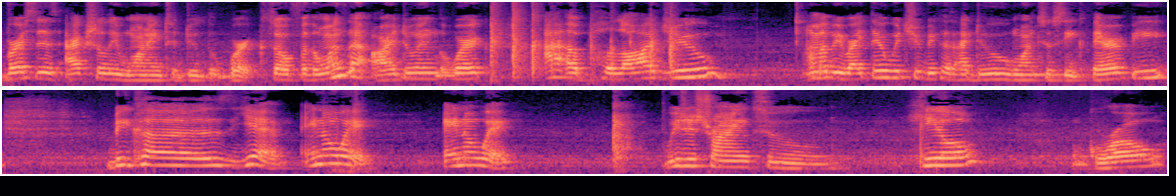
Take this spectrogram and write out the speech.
Versus actually wanting to do the work. So for the ones that are doing the work i applaud you. I'm gonna be right there with you because i do want to seek therapy. Because yeah ain't no way. Ain't no way. We just trying to heal grow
